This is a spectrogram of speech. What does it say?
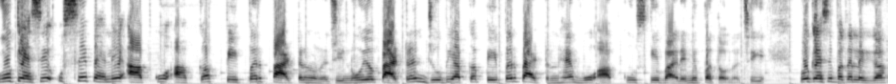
वो कैसे? उससे पहले आपको आपका पेपर पैटर्न होना चाहिए। नो योर पैटर्न जो भी आपका पेपर पैटर्न है, वो आपको उसके बारे में पता होना चाहिए। वो कैसे पता लगेगा?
